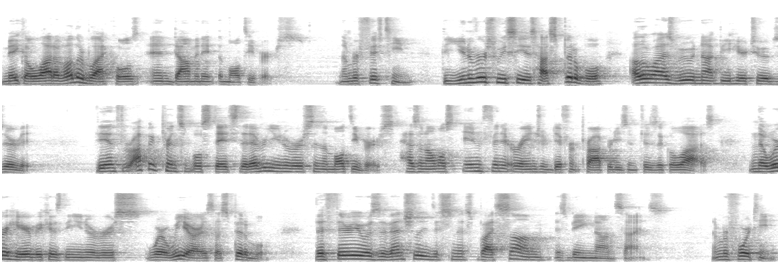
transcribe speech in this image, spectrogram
make a lot of other black holes, and dominate the multiverse. Number 15, the universe we see is hospitable, otherwise we would not be here to observe it. The anthropic principle states that every universe in the multiverse has an almost infinite range of different properties and physical laws, and that we're here because the universe where we are is hospitable. The theory was eventually dismissed by some as being non-science. Number 14.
